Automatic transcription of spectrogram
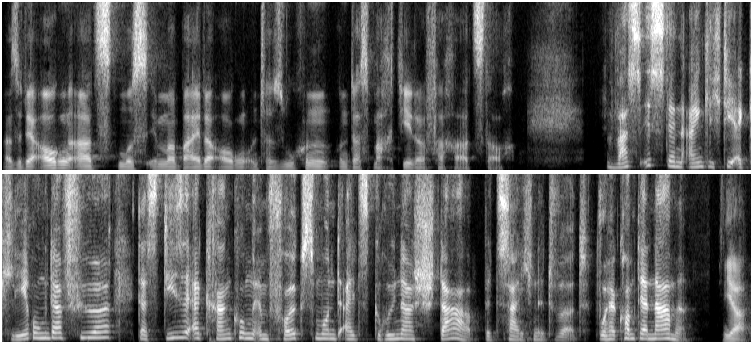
Also der Augenarzt muss immer beide Augen untersuchen und das macht jeder Facharzt auch. Was ist denn eigentlich die Erklärung dafür, dass diese Erkrankung im Volksmund als grüner Star bezeichnet wird? Woher kommt der Name? Ja,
